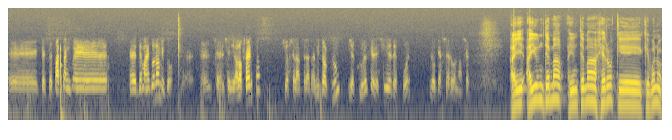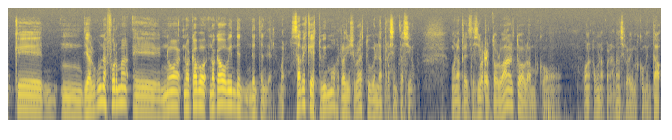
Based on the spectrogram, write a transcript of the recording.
Eh, que se pasan eh, eh, temas económicos, eh, se, se llega la oferta, yo se la, se la transmito al club y el club es el que decide después lo que hacer o no hacer. Hay, hay un tema, hay un tema, Jero, que, que bueno, que mm, de alguna forma eh, no, no acabo, no acabo bien de, de entender. Bueno, sabes que estuvimos, Radio Insular estuvo en la presentación, una presentación por todo lo alto, hablamos con, con bueno, con Adán se lo habíamos comentado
